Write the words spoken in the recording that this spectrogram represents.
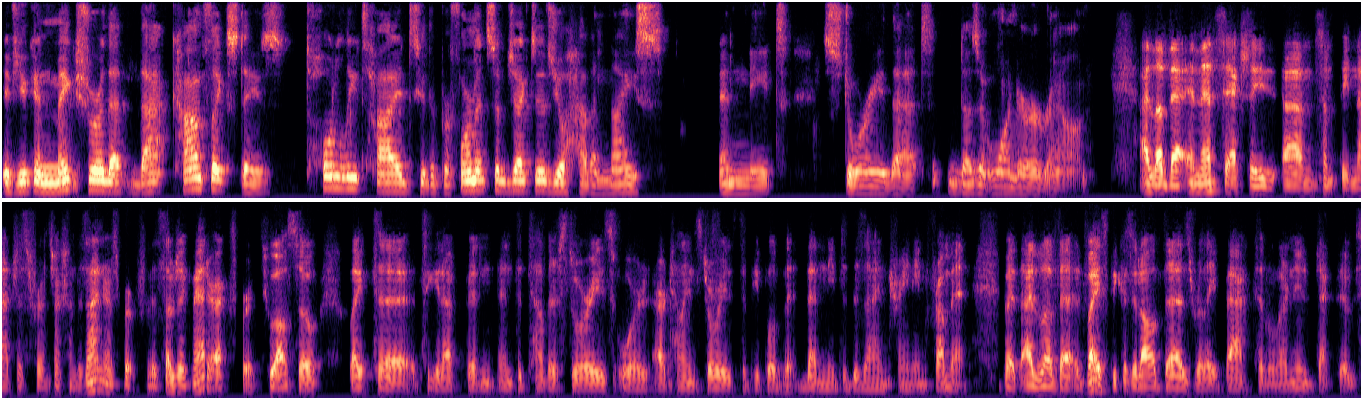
If you can make sure that that conflict stays totally tied to the performance objectives, you'll have a nice and neat story that doesn't wander around. I love that. And that's actually um, something not just for instructional designers, but for the subject matter experts who also like to, to get up and, and to tell their stories or are telling stories to people that then need to design training from it. But I love that advice because it all does relate back to the learning objectives.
